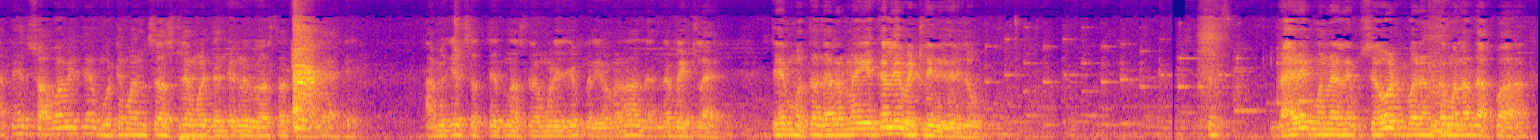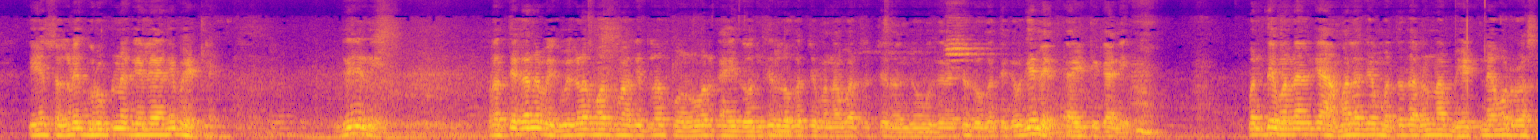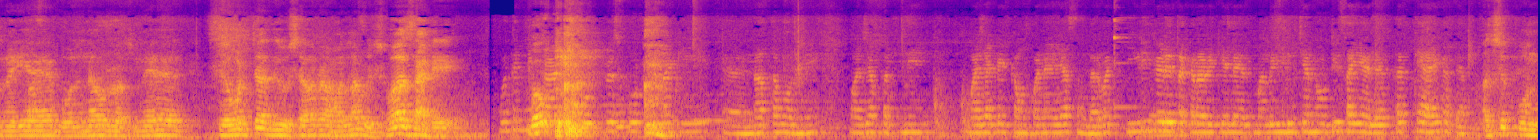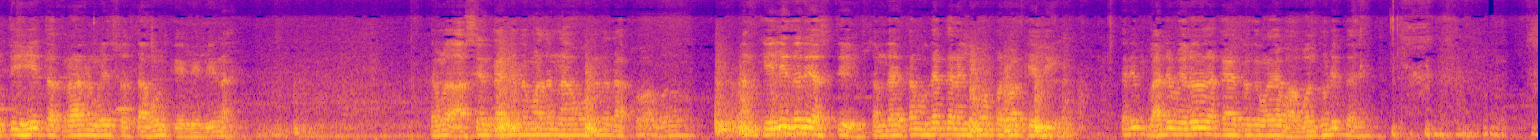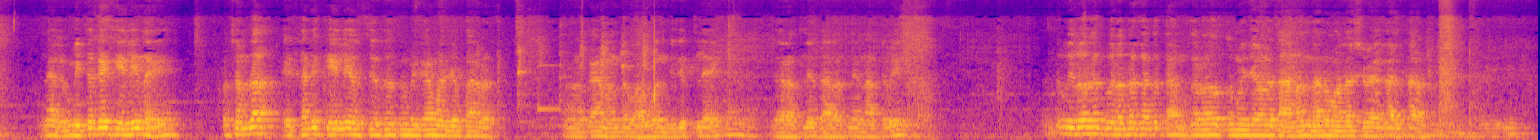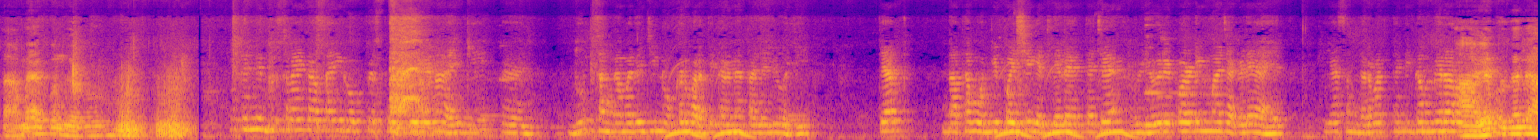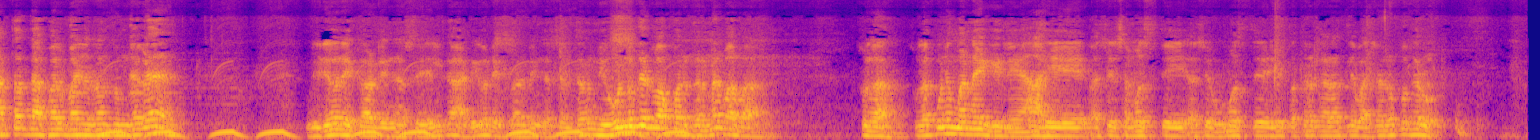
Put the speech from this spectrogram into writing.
आता हे स्वाभाविक आहे मोठे माणसं असल्यामुळे त्यांच्याकडे व्यवस्था चांगली आहे. आम्ही काही सत्तेत नसल्यामुळे जे परिवारांना त्यांना भेटलाय ते मतदारांना एकाले भेटले नाही घरी जाऊन. डायरेक्ट म्हणाले शेवटपर्यंत मला दाखवा की हे सगळे ग्रुपनं गेले आणि भेटले. दिले नाही प्रत्येकानं वेगवेगळं मत मागितलं फोनवर काही दोन तीन लोकांचे मनाबादचे रंजू वगैरे असे दोघं तिकडे गेले काही ठिकाणी. पण ते म्हणाले की आम्हाला काही मतदारांना भेटण्यावर रस नाही आहे बोलण्यावर रस नाही आहे शेवटच्या दिवसावर आम्हाला विश्वास आहे. माझ्या पत्नी माझ्या काही कंपन्या या संदर्भात ईडीकडे तक्रारी केल्या आहेत. मला ईडीच्या नोटीसही आल्या आहेत. तर ते आहे का त्यात अशी कोणतीही तक्रार मी स्वतःहून केलेली नाही. त्यामुळे असेल त्याने तर माझं नाव वगैरे दाखवावं आणि केली जरी असते समजा आता उद्या करेल किंवा परवा केली तरी माझ्या विरोधात काय येतो की माझ्या भावन थोडीच आहे नाही मी तर काही केली नाही. पण समजा एखादी केली असते तर तुम्ही काय माझे फार काय म्हणतो भावबंदीतले आहे का? घरातले दारातले नातेवाईक. विरोधक विरोधकाचं काम करावं तुम्ही ज्यावेळेस आनंदानं मला शिव्या घालता तर आम्ही ऐकून घेतो त्यांनी दुसरा एक असाही गौप्य स्फोट केलेला आहे की दूध संघामध्ये जी नोकर भरती करण्यात आलेली होती त्यात नाथाभाऊंनी पैसे घेतलेले आहेत. त्याचे व्हिडिओ रेकॉर्डिंग माझ्याकडे आहेत. या संदर्भात त्यांनी गंभीर आरोप हातात दाखवायला पाहिजे तुमच्याकडे. व्हिडिओ रेकॉर्डिंग असेल का ऑडिओ रेकॉर्डिंग असेल तर निवडणुकीत वापर कर ना बाबा. तुला तुला कोणी मनाई केली आहे असे समजते असे उमजते हे पत्रकारातले भाषा लोक करू.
